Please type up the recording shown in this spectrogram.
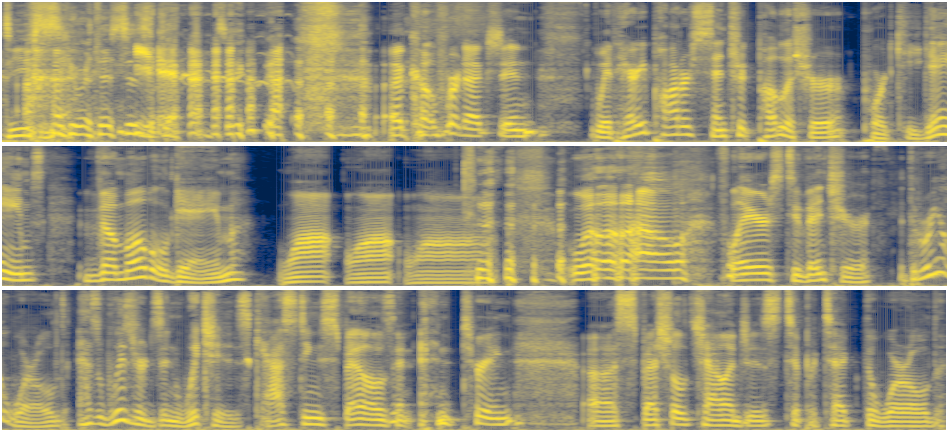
Do you see where this is going? a co-production with Harry Potter centric publisher Portkey Games, the mobile game wah wah wah will allow players to venture the real world as wizards and witches, casting spells and entering uh, special challenges to protect the world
